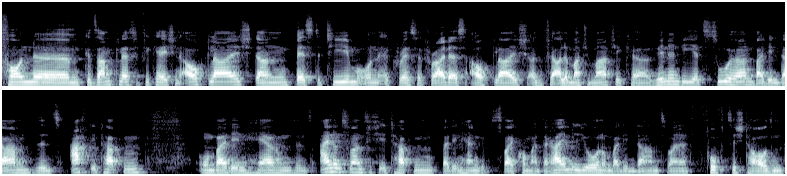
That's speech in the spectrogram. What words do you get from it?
von ähm, Gesamtclassification auch gleich, dann beste Team und Aggressive Rider ist auch gleich. Also für alle Mathematikerinnen, die jetzt zuhören, bei den Damen sind es acht Etappen und bei den Herren sind es 21 Etappen. Bei den Herren gibt es 2,3 Millionen und bei den Damen 250.000.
